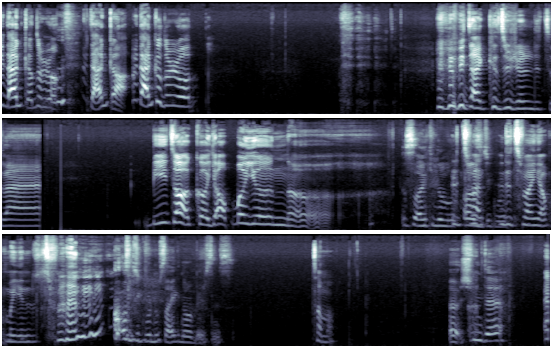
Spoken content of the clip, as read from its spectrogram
bir dakika durun. Bir dakika. Bir dakika durun. bir dakika durun lütfen. Bir dakika yapmayın. Sakin olun. Lütfen Azıcık vurdum. lütfen yapmayın lütfen. Azıcık vurdum sakin olabilirsiniz. tamam. Ee, şimdi Ee,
